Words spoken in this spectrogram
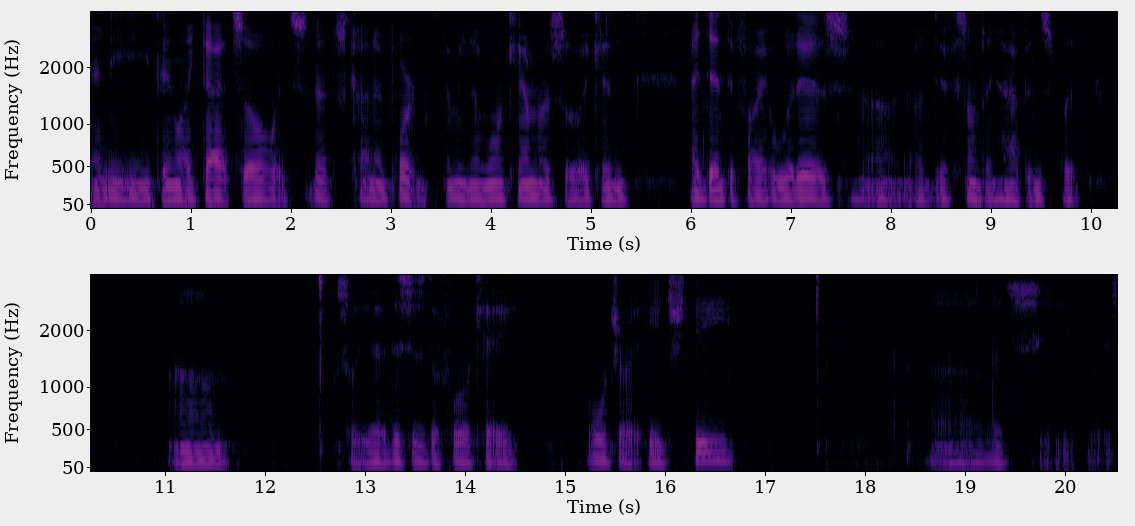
anything like that. So it's that's kind of important. I mean I want cameras so I can identify who it is uh, if something happens but um, so yeah this is the 4k ultra HD uh, let's see it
